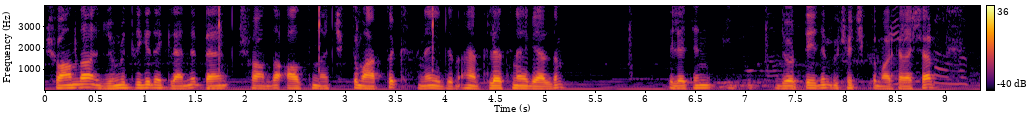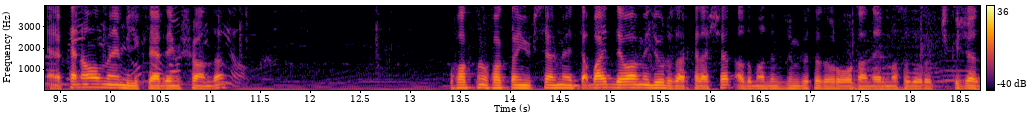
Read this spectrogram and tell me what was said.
Şu anda Zümrüt Ligi de eklendi. Ben şu anda altından çıktım artık. Neydi? Ha, Platin'e geldim. Platin 4'teydim. 3'e çıktım arkadaşlar. Yani fena olmayan birliklerdeyim şu anda. Ufaktan ufaktan yükselmeye devam ediyoruz arkadaşlar. Adım adım zümrüte doğru oradan elmasa doğru çıkacağız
